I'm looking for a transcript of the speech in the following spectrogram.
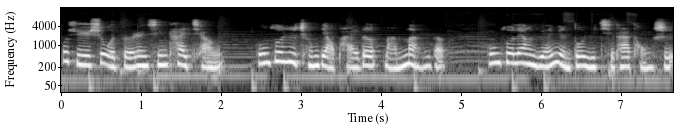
或许是我责任心太强，工作日程表排得满满的，工作量远远多于其他同事。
